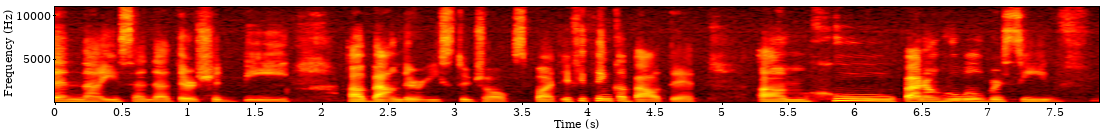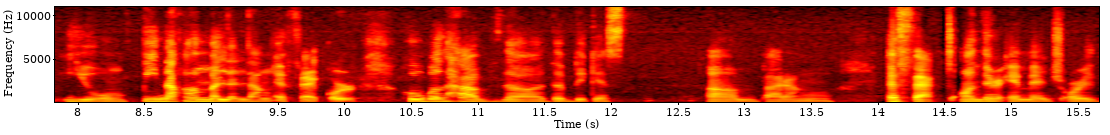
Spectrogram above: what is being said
then uh, you said that there should be uh, boundaries to jokes. But if you think about it, um, who parang who will receive yung pinakamalalang effect or who will have the the biggest um, parang effect on their image or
